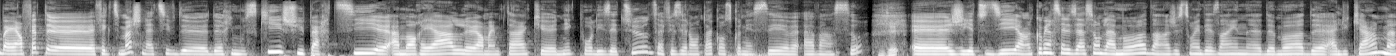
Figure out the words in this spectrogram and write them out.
Ben en fait, euh, effectivement, je suis native de, de Rimouski. Je suis partie euh, à Montréal euh, en même temps que Nick pour les études. Ça faisait longtemps qu'on se connaissait euh, avant ça. Euh, j'ai étudié en commercialisation de la mode, en gestion et design de mode à l'UCAM.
